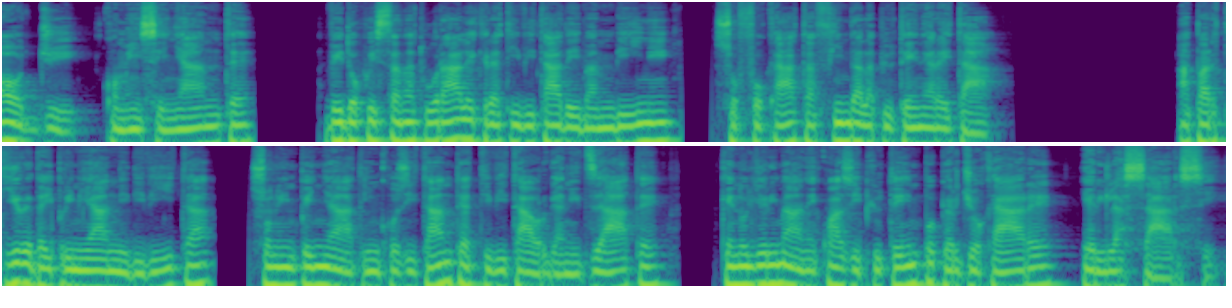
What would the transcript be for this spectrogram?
Oggi, come insegnante, vedo questa naturale creatività dei bambini soffocata fin dalla più tenera età. A partire dai primi anni di vita sono impegnati in così tante attività organizzate che non gli rimane quasi più tempo per giocare e rilassarsi.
